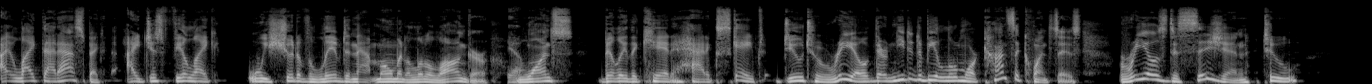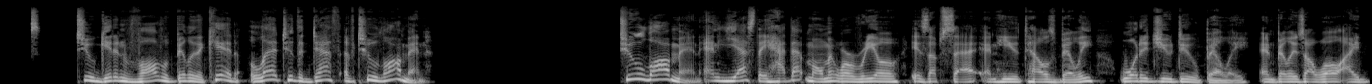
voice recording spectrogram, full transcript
I like that aspect. I just feel like we should have lived in that moment a little longer. Yeah. Once Billy the Kid had escaped due to Rio, there needed to be a little more consequences. Rio's decision to to get involved with Billy the Kid led to the death of two lawmen. Two lawmen. And yes, they had that moment where Rio is upset and he tells Billy, What did you do, Billy? And Billy's all, Well, I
